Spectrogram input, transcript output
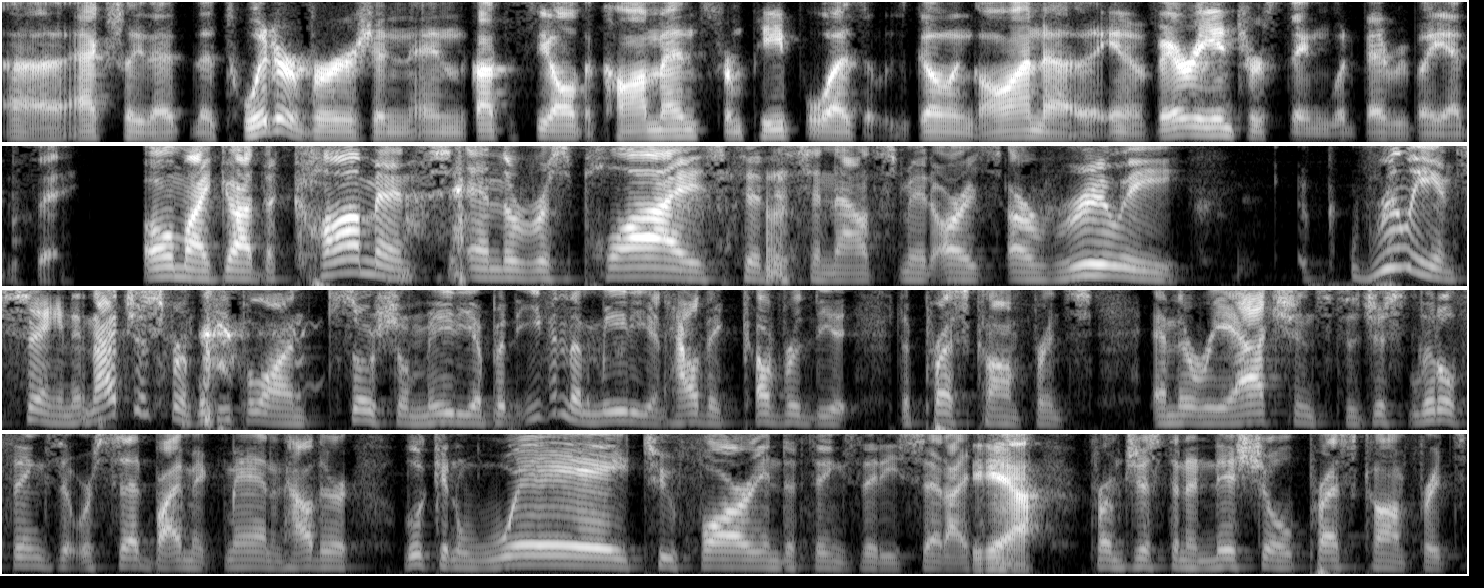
uh, actually the the Twitter version and got to see all the comments from people as it was going on. Uh, you know, very interesting what everybody had to say. Oh my God, the comments and the replies to this announcement are are really really insane, and not just from people on social media, but even the media and how they covered the the press conference and their reactions to just little things that were said by McMahon and how they're looking way too far into things that he said. I think yeah. from just an initial press conference.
